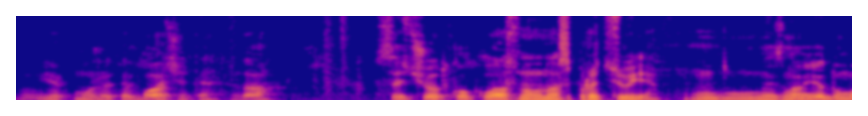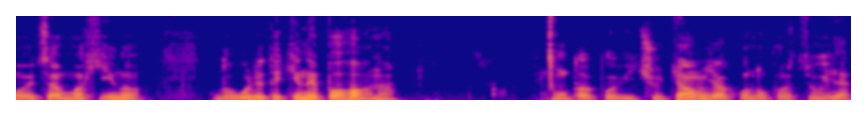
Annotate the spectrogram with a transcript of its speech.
Ну, як можете бачити, да, все чітко, класно у нас працює. Ну, не знаю, я думаю, ця махіна доволі таки непогана. Ну, так, по відчуттям, як воно працює.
